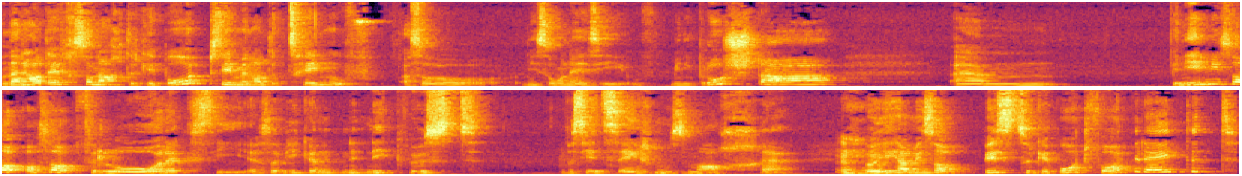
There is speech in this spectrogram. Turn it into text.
und dann halt einfach so nach der Geburt sind wir noch das Kind auf, also mein Sohn hat sie auf meine Brust da. Ähm, bin ich irgendwie so, auch so verloren gewesen. Also wie nicht, nicht gewusst, was ich jetzt eigentlich muss machen muss. Weil Mhm. ich habe mich so bis zur Geburt vorbereitet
